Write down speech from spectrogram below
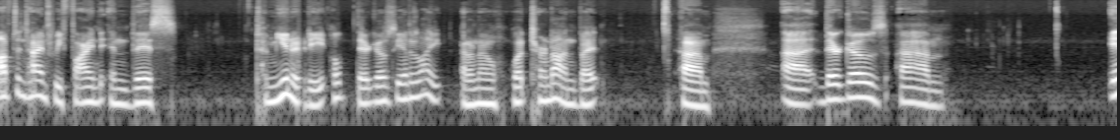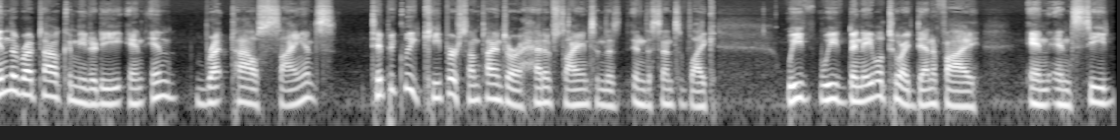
oftentimes we find in this community, oh, there goes the other light. I don't know what turned on, but um, uh, there goes um, in the reptile community and in reptile science, typically keepers sometimes are ahead of science in the in the sense of like we've we've been able to identify and and see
